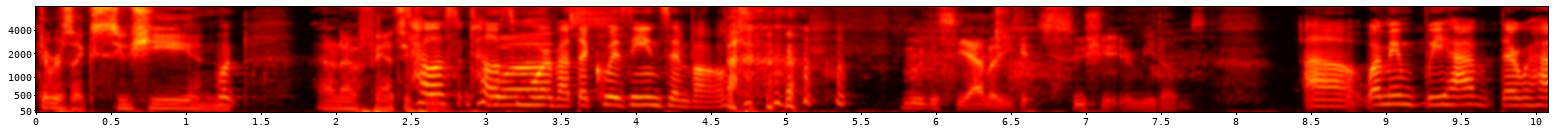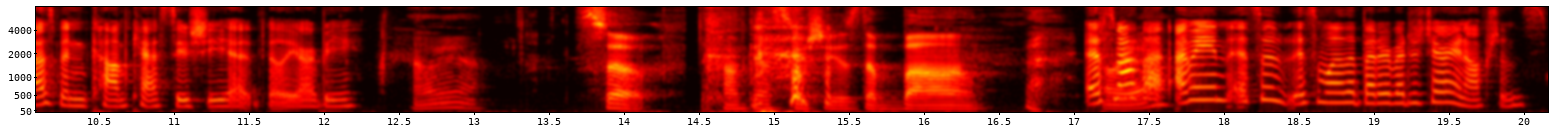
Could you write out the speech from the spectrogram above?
There was like sushi and What- I don't know fancy. tell food. us tell us more about the cuisines involved Move to Seattle, you get sushi at your meetups. uh well, i mean we have there has been comcast sushi at philly rb Oh yeah. So, Comcast sushi is the bomb. it's Oh, not yeah? that i mean it's a it's one of the better vegetarian options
